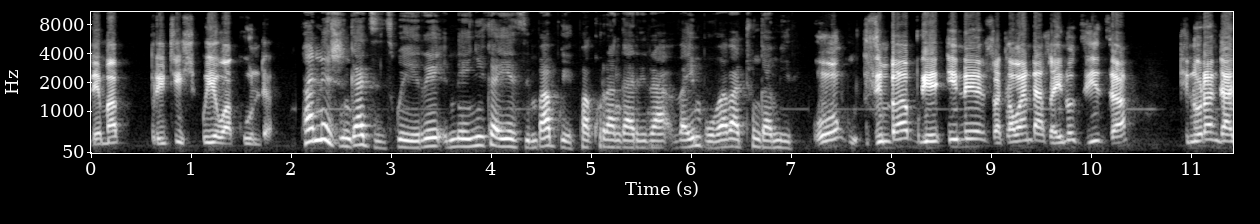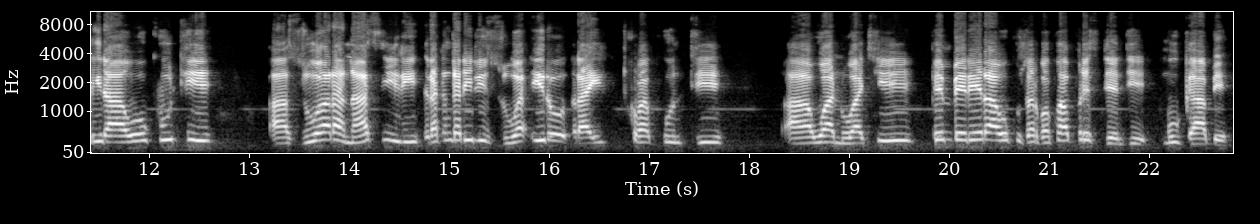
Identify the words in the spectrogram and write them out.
nemabritish uye wakunda. Pane zvingadzidzwe here nenyika yezimbabwe pakurangarira vaimbova vatungamiri hongu zimbabwe ine zvakawanda zvainodzidza. Tinorangarirawo kuti uh, zuva ranhasi rakanga riri zuva iro raitwa kuti uh, vanhu vachipembererawo kuzvarwa kwapurezidendi mugabe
